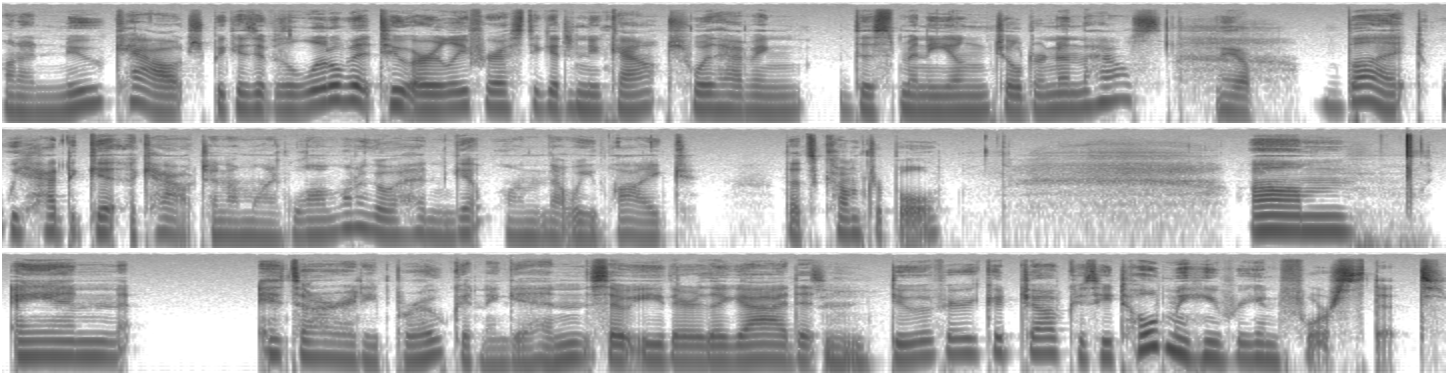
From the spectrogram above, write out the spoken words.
on a new couch, because it was a little bit too early for us to get a new couch with having this many young children in the house, Yep. but we had to get a couch, and I'm like, well, I want to go ahead and get one that we like, that's comfortable. Um, and it's already broken again. So either the guy didn't do a very good job because he told me he reinforced it.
